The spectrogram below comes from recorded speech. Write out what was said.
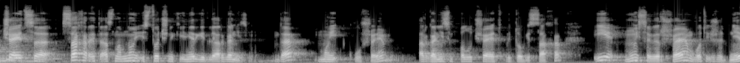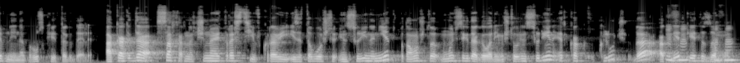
Получается, сахар это основной источник энергии для организма. Да? Мы кушаем, организм получает в итоге сахар, и мы совершаем вот ежедневные нагрузки и так далее. А когда сахар начинает расти в крови из-за того, что инсулина нет, потому что мы всегда говорим, что инсулин это как ключ, да, а клетки это замок. мгм.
